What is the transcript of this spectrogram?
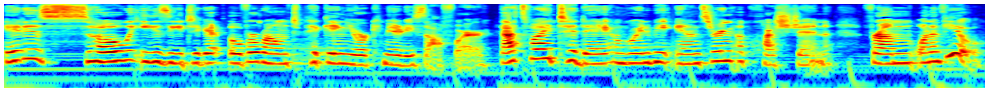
It is so easy to get overwhelmed picking your community software. That's why today I'm going to be answering a question from one of you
